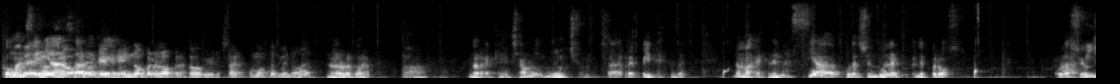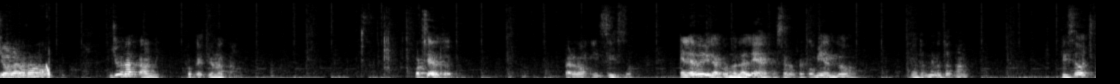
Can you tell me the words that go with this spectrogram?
Como Pero enseñanza no, de que- que... no, pero no, pero no, quiero saber cómo terminó él. No lo recuerdo. Ah, No, es que echamos mucho, o sea, repite, o sea, no, es demasiado, curación de un lep- leproso. Curación ¿Y de un Jonathan? enfermo. Jonathan, porque es Jonathan. Por cierto, perdón, insisto, en la Biblia, cuando la lean, que se los recomiendo, ¿cuántos minutos van? Dice 8.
